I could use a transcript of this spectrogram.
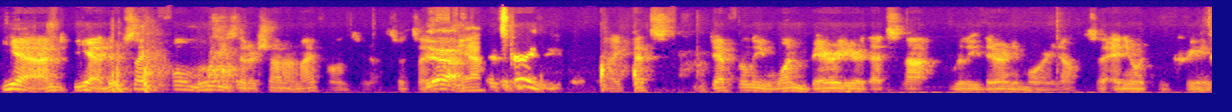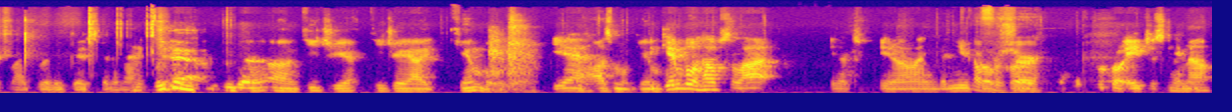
yeah, I'm- yeah. There's like full movies that are shot on iPhones. You know, so it's like yeah, yeah. it's crazy. like that's definitely one barrier that's not really there anymore. You know, so anyone can create like really good cinematic. Yeah. the uh, DJI, DJI gimbal, though. Yeah, Osmo the gimbal. gimbal helps a lot. You know, you know, and the new Oh, for GoPro, sure. GoPro 8 just came out.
